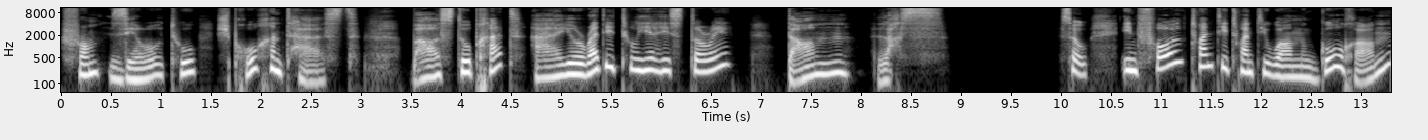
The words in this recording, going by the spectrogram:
from zero to Sproochentest. Bist du bereit? Are you ready to hear his story? Dann lass! So, in fall 2021, Goran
